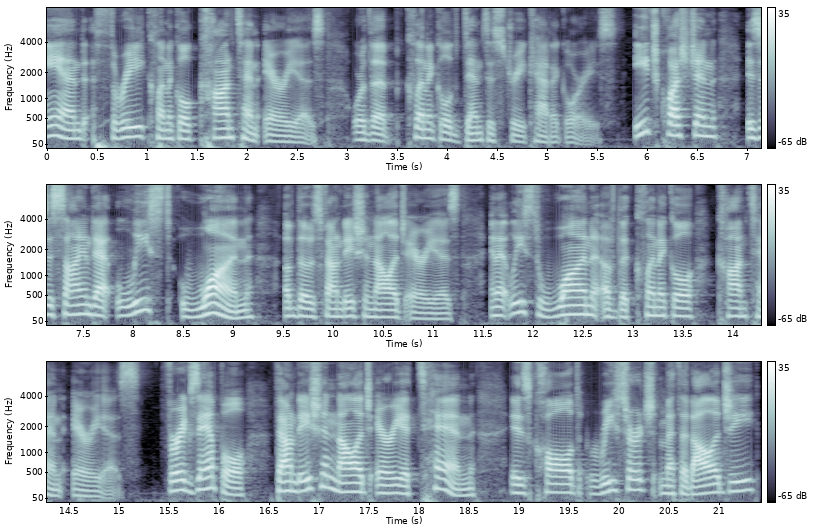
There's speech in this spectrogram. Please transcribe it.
and three clinical content areas or the clinical dentistry categories. Each question is assigned at least one of those foundation knowledge areas and at least one of the clinical content areas. For example, Foundation Knowledge Area 10 is called Research Methodology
